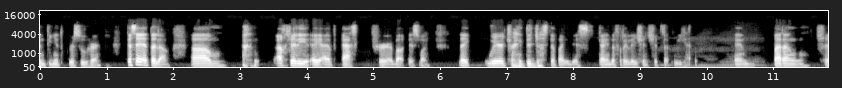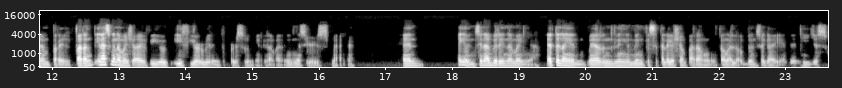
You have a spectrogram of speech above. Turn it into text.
continue to pursue her. Kasi ito lang. Um, actually, I have asked her about this one. Like we're trying to justify this kind of relationship that we have, and parang syempre, parang inas ko naman siya if you if you're willing to pursue me naman in a serious manner. And ayun, sinabi rin naman niya. Ito lang yun, meron lang yun kasi talaga siyang parang utang na loob doon sa guy and then he just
